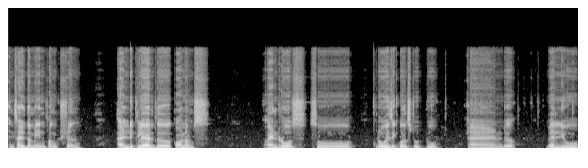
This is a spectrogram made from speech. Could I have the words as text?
inside the main function I'll declare the columns and rows. So row is equals to 2 and uh, value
